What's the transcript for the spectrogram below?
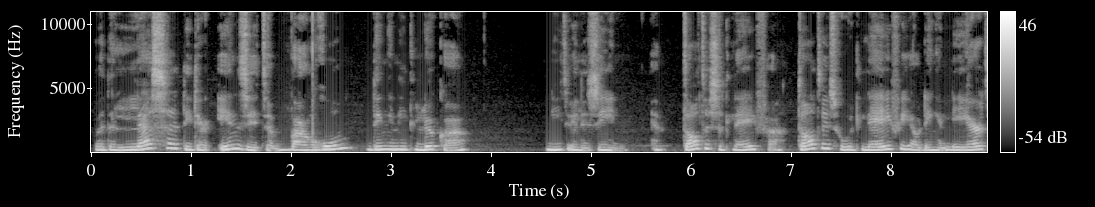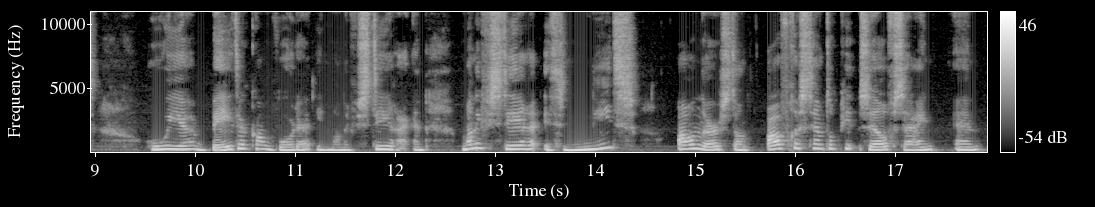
we de lessen die erin zitten, waarom dingen niet lukken, niet willen zien. En dat is het leven. Dat is hoe het leven jouw dingen leert. Hoe je beter kan worden in manifesteren. En manifesteren is niets anders dan afgestemd op jezelf zijn en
